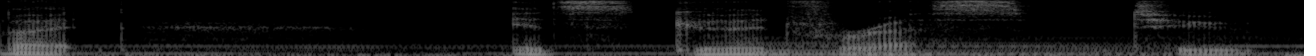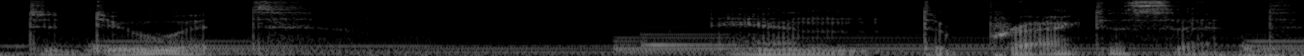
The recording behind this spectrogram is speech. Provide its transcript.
But it's good for us to to do it and to practice it.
